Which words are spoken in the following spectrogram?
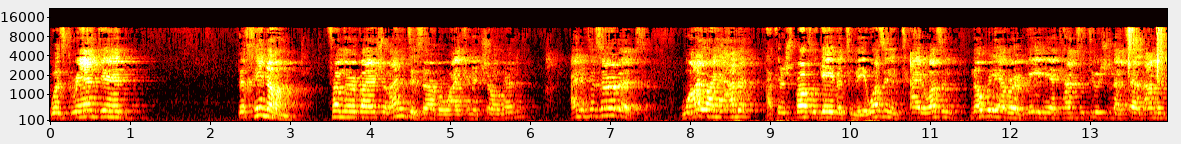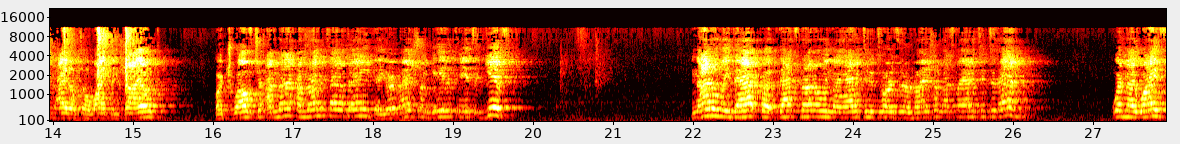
was granted bechinam from the Rabbi Shalom. I didn't deserve a wife and a children. I didn't deserve it. Why do I have it? HaKadosh Baruch Hu gave it to me. It wasn't entitled. It wasn't, nobody ever gave me a constitution that says I'm entitled to a wife and child or 12 children. I'm not, I'm not entitled to anything. The Rabbi Shalom gave it to me. It's a gift. Not only that, but that's not only my attitude towards the Rabbi Shalom, that's my attitude to them. When my wife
